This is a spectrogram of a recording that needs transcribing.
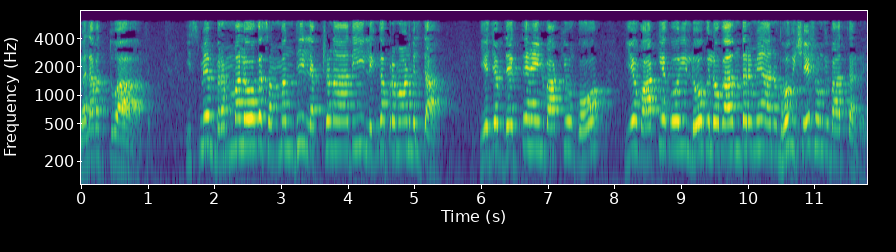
बलवत्वात्। इसमें ब्रह्मलोक संबंधी लक्षणादि लिंग प्रमाण मिलता ये जब देखते हैं इन वाक्यों को ये वाक्य कोई लोक लोकांतर में अनुभव विशेषों की बात कर रही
